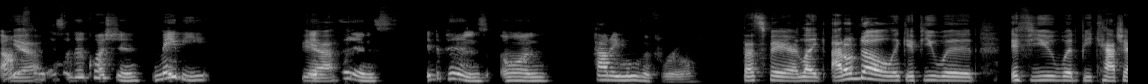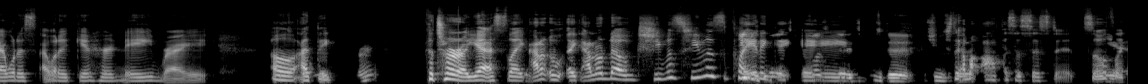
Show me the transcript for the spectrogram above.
honestly, yeah that's a good question maybe yeah it depends it depends on how they moving for real that's fair. Like I don't know, like if you would if you would be catching, I want to I want to get her name right. Oh, I think right. Katurah, yes. Like I don't know, like I don't know. She was she was playing a good game. She was good. She was She's like, I'm an office assistant. So it's yeah. like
